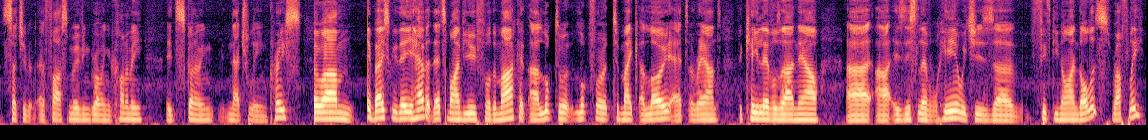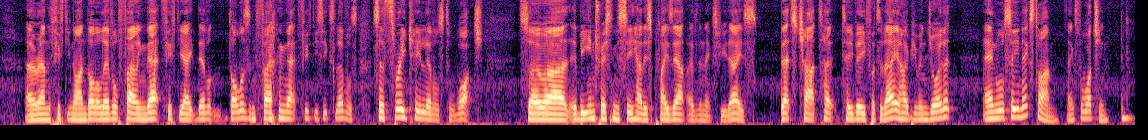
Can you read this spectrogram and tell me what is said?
such a, a fast moving growing economy, it's going to naturally increase. So um, yeah, basically there you have it. That's my view for the market. Uh, look to look for it to make a low at around the key levels are now uh, is this level here, which is uh, $59 roughly. Uh, around the $59 level, failing that $58 and failing that 56 levels. So three key levels to watch. So uh, it'd be interesting to see how this plays out over the next few days. That's Chart TV for today. I hope you enjoyed it and we'll see you next time. Thanks for watching.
